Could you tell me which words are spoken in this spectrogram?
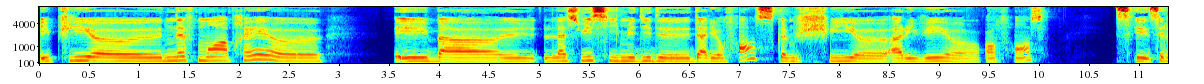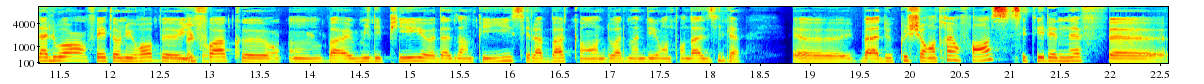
Et puis euh, neuf mois après. Euh, et bah la Suisse, il m'a dit d'aller en France, comme je suis euh, arrivée euh, en France. C'est c'est la loi en fait en Europe. euh, une fois qu'on on, bah, met les pieds euh, dans un pays, c'est là-bas qu'on doit demander en temps d'asile. Euh, bah, du coup, je suis rentrée en France. C'était le 9, euh,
